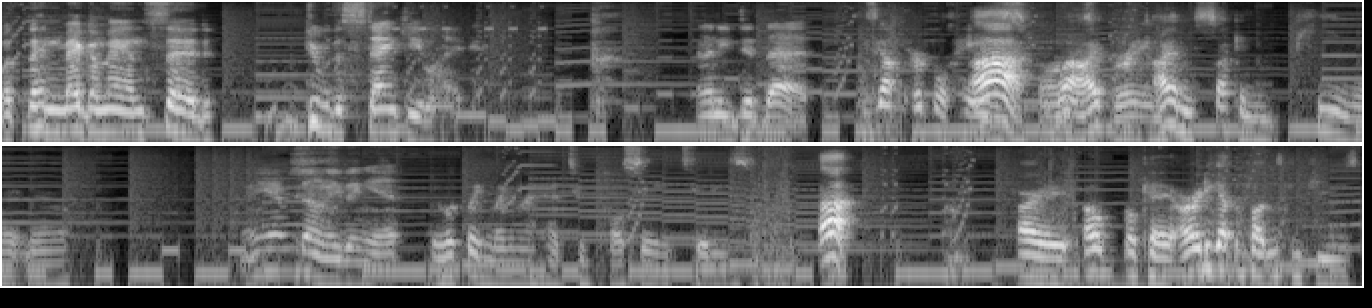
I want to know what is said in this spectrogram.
but then Mega Man said, "Do the stanky leg," and then he did that. He's got purple haze Ah! on Wow, his I, brain. I am sucking peen right now. And you haven't done anything yet. It looked like Mega Man had two pulsating titties. Ah! Alright, oh, okay, already got the buttons confused.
